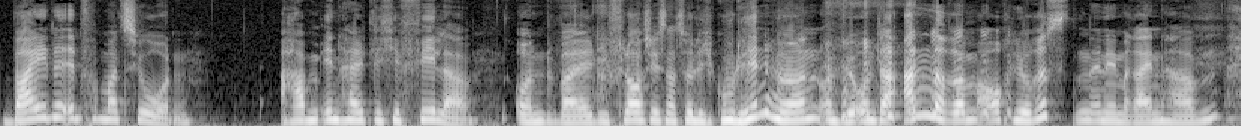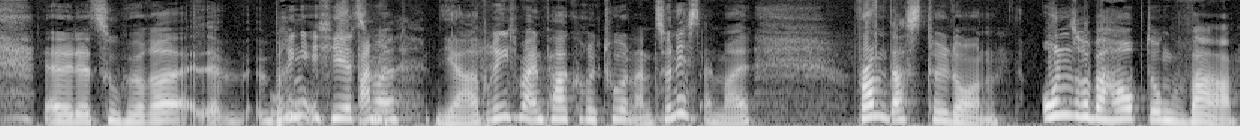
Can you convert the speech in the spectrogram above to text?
Beide Informationen haben inhaltliche Fehler. Und weil die Flauschis natürlich gut hinhören und wir unter anderem auch Juristen in den Reihen haben, äh, der Zuhörer, äh, bringe ich hier jetzt mal, spannend. ja, bringe ich mal ein paar Korrekturen an. Zunächst einmal, From Dust Till Dawn. Unsere Behauptung war,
